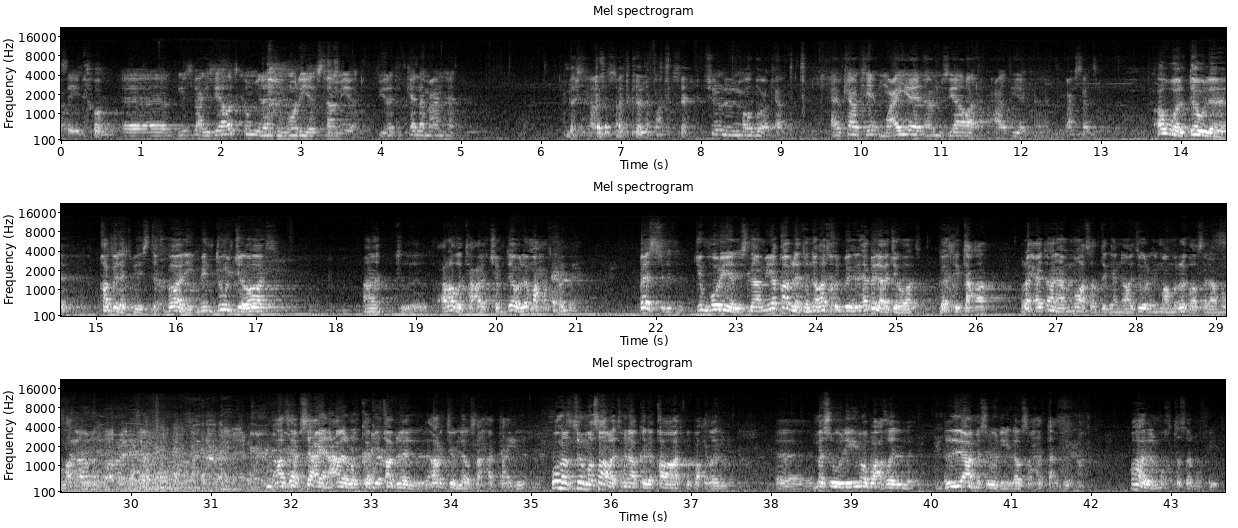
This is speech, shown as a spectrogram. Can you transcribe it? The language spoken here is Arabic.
سيدي تفضل. آه، بالنسبة حق زيارتكم إلى الجمهورية الإسلامية تريد تتكلم عنها؟ بس أتكلم عنه صحيح. شنو الموضوع كان؟ هل كان شيء معين أم زيارة عادية كانت وأحسنت؟ أول دولة قبلت باستقبالي من دون جواز أنا ت- عرضت على كم دولة ما حدخل بس الجمهورية الإسلامية قبلت انه أدخل لها بلا جواز. قالت لي تعال. رحت أنا ما أصدق إنه ازور الإمام الرضا سلام الله عليه. اذهب سعيا على ركبي قبل الأرجل لو صح التعبير. ومن ثم صارت هناك لقاءات ببعض ال- آه، المسؤولين وبعض ال- اللا مسؤولين لو صح التعبير. وهذا المختصر مفيد.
